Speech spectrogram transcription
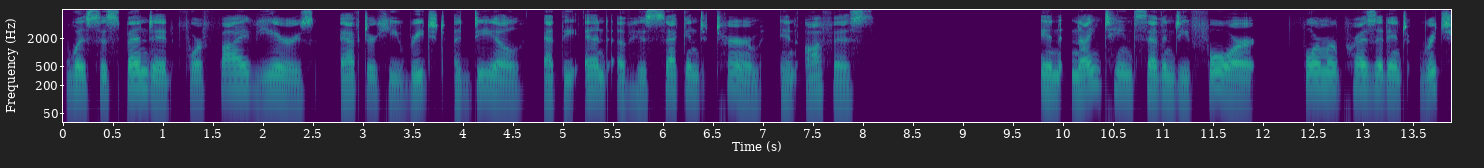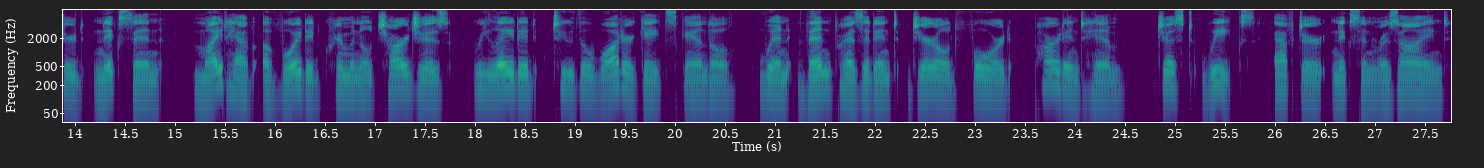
was suspended for five years after he reached a deal at the end of his second term in office. In 1974, former President Richard Nixon might have avoided criminal charges related to the Watergate scandal when then President Gerald Ford pardoned him just weeks after Nixon resigned.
